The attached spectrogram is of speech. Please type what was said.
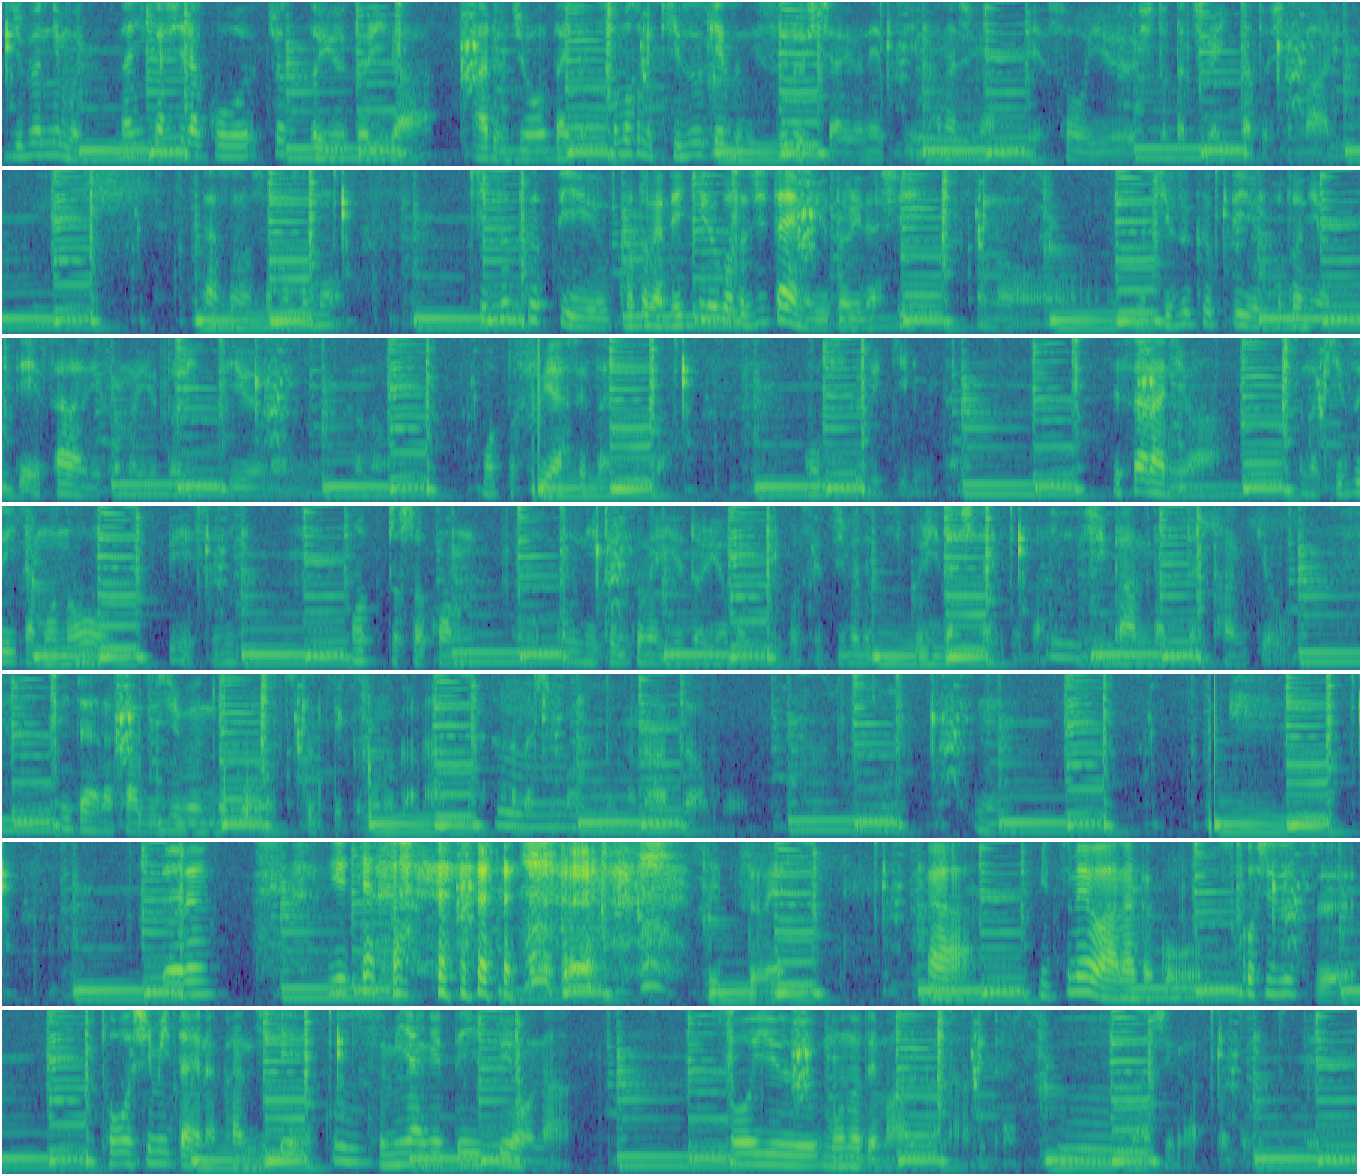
自分にも何かしらこうちょっとゆとりがある状態じゃそもそも気づけずにスルーしちゃうよねっていう話があってそういう人たちがいたとして周りに。だからそのそもそも気づくっていうことができること自体もゆとりだしその気づくっていうことによってさらにそのゆとりっていうのにそのもっと増やせたりとか大きくできるみたいな。でさらにはその気づいたものをベースにもっとそこに取り込めるゆとりを持っていこう自分で作り出したりとかうん。時間だったり環境みたいな感じで自分でこう作っていくものかなみたいな話もあったかなとは思そう。う。うん。でれん言っちゃった。3つ目。が3つ目はなんかこう少しずつ投資みたいな感じでうん。積み上げていくような、そういうものでもあるかなみたい話があったと思ってて。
